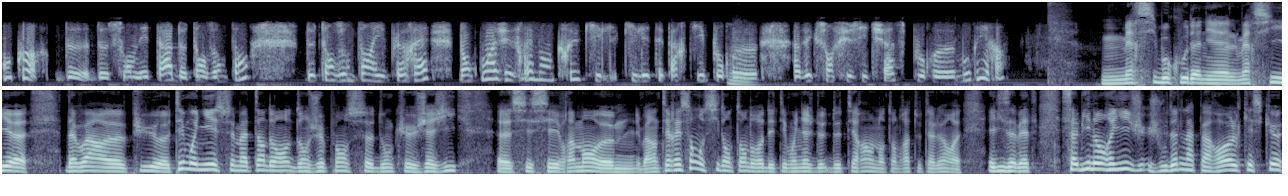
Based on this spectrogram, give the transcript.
encore de, de, son état de temps en temps. De temps en temps, il pleurait. Donc moi, j'ai vraiment cru qu'il qu'il était parti pour, hmm. euh, avec son fusil de chasse pour euh, mourir. Merci beaucoup Daniel, merci euh, d'avoir euh, pu euh, témoigner ce matin dans, dans Je pense donc j'agis. C'est vraiment bah, intéressant aussi d'entendre des témoignages de, terrain. On entendra tout à l'heure Elisabeth. Sabine Henry, je, vous donne la parole. Qu'est-ce que,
